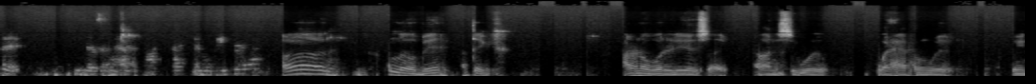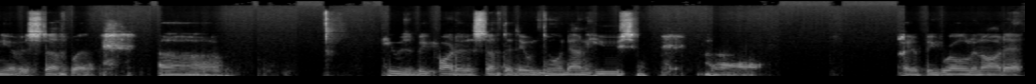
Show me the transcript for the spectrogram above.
But he doesn't have a contract waiver. Uh, a little bit. I think. I don't know what it is. Like honestly, what what happened with any of his stuff, but uh, he was a big part of the stuff that they was doing down in Houston. Uh, played a big role in all that.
